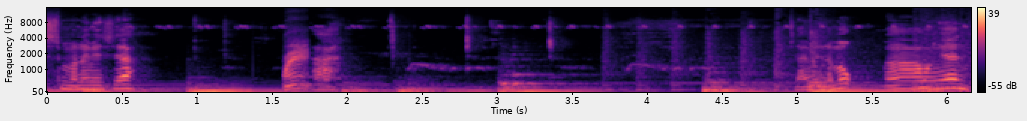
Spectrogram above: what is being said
Manis manamis ya. Ah. Dami lamok, mga kamangyan.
